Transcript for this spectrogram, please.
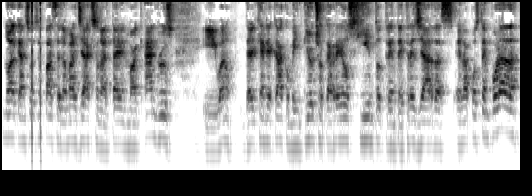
No alcanzó ese pase de Lamar Jackson al Tyrant Mark Andrews. Y bueno, Derrick Henry acaba con 28 carreos, 133 yardas en la postemporada.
